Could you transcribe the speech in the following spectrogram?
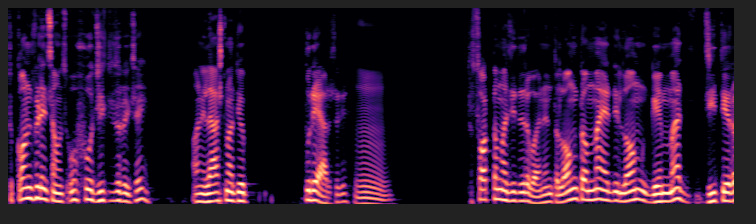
त्यो कन्फिडेन्स आउँछ। ओहो जितिँदो रहेछ है। अनि लास्टमा त्यो पुरै हार्छ कि त्यो सर्ट टर्ममा जितेर भएन नि त। लङ टर्ममा यदि लङ गेममा जितेर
